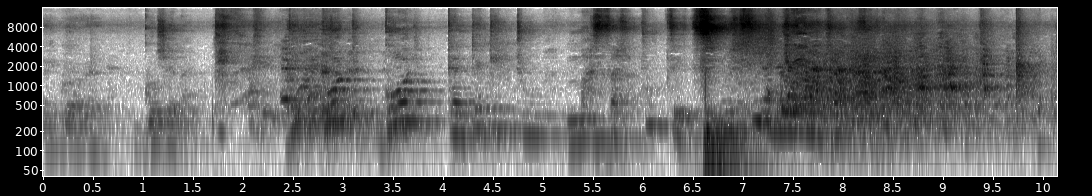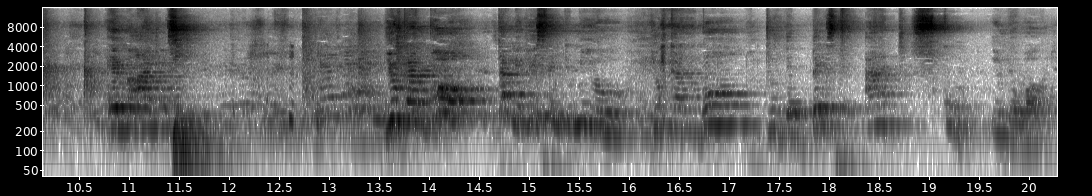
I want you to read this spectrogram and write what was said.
you go uh, Good Shepherd. God, God can take you to Massachusetts. You see MIT. You can go, tell me, listen to me, oh, you can go to the best art school in the world.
